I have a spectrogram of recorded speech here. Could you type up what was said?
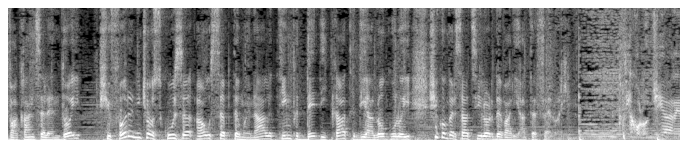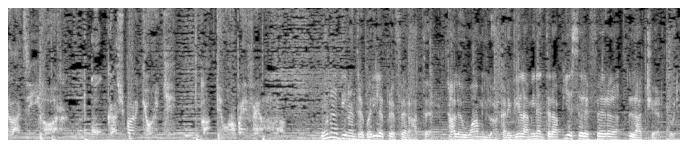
vacanțele în doi, și fără nicio scuză au săptămânal timp dedicat dialogului și conversațiilor de variate feluri. Psihologia relațiilor cu Gaspar Gheorghi la Europa FM. Una din întrebările preferate ale oamenilor care vin la mine în terapie se referă la certuri.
